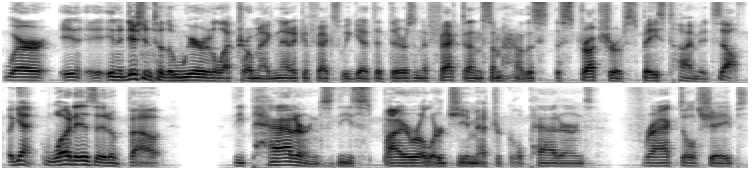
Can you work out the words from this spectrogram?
where, in, addition to the weird electromagnetic effects we get, that there's an effect on somehow the, the structure of space time itself. Again, what is it about the patterns, these spiral or geometrical patterns, fractal shapes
